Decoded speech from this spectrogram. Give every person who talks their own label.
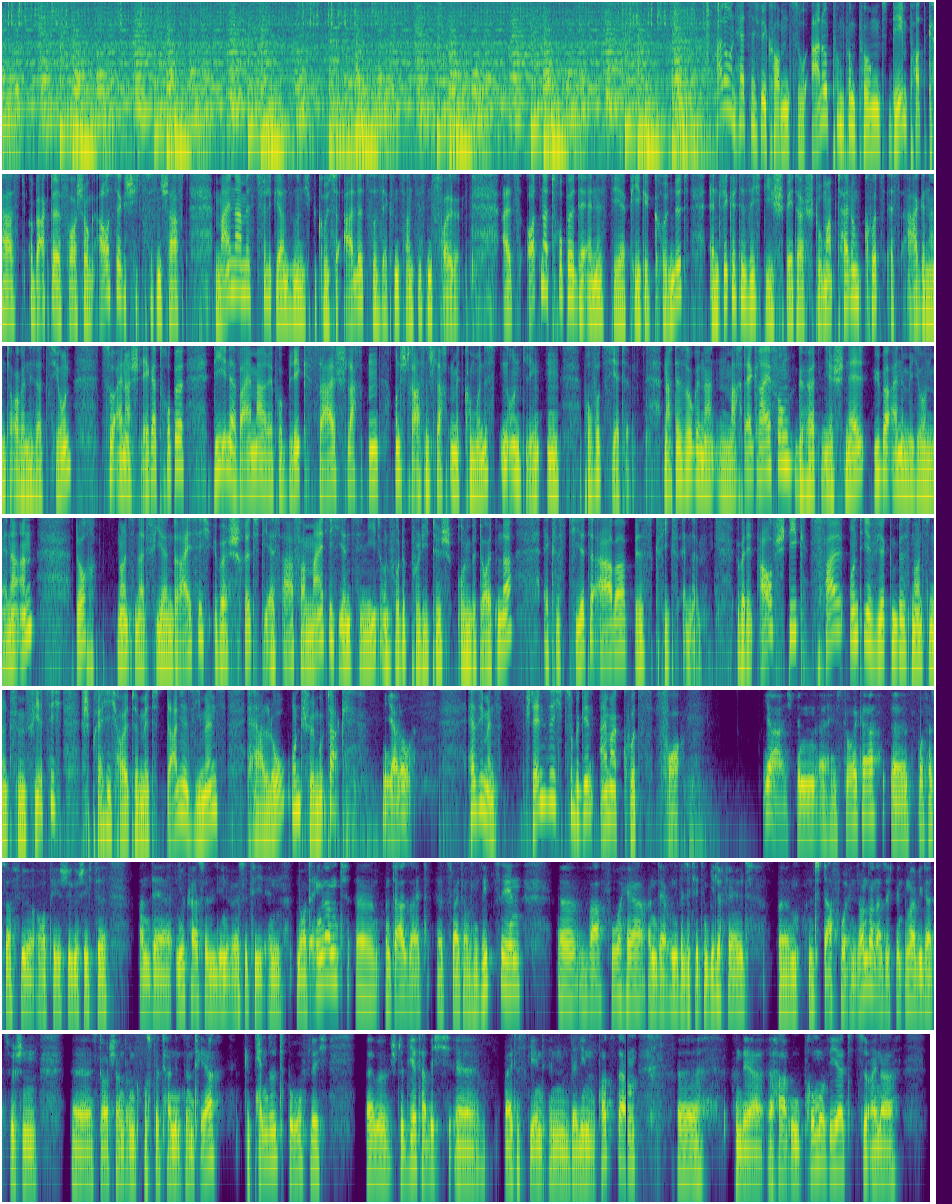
Speaker 1: Thank you. Herzlich willkommen zu Anno. dem Podcast über aktuelle Forschung aus der Geschichtswissenschaft. Mein Name ist Philipp Jansen und ich begrüße alle zur 26. Folge. Als Ordnertruppe der NSDAP gegründet, entwickelte sich die später Sturmabteilung, kurz SA genannte Organisation, zu einer Schlägertruppe, die in der Weimarer Republik Saalschlachten und Straßenschlachten mit Kommunisten und Linken provozierte. Nach der sogenannten Machtergreifung gehörten ihr schnell über eine Million Männer an. Doch 1934 überschritt die SA vermeintlich ihren Zenit und wurde politisch unbedeutender, existierte aber bis Kriegsende. Über den Aufstieg, Fall und ihr Wirken bis 1945 spreche ich heute mit Daniel Siemens. Hallo und schönen guten Tag.
Speaker 2: Ja, hallo.
Speaker 1: Herr Siemens, stellen Sie sich zu Beginn einmal kurz vor.
Speaker 2: Ja, ich bin äh, Historiker, äh, Professor für europäische Geschichte an der Newcastle University in Nordengland äh, und da seit 2017, äh, äh, war vorher an der Universität in Bielefeld ähm, und davor in London. Also ich bin immer wieder zwischen äh, Deutschland und Großbritannien hin und her gependelt beruflich. studiert habe ich weitestgehend in Berlin und Potsdam an der HU promoviert zu einer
